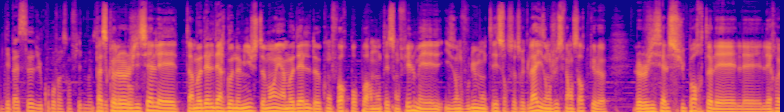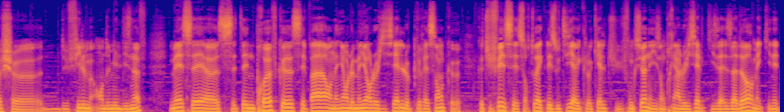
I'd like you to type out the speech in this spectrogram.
dépassée du coup pour faire son film Parce que le logiciel est un modèle d'ergonomie justement et un modèle de confort pour pouvoir monter son film et ils ont voulu monter sur ce truc-là. Ils ont juste fait en sorte que le, le logiciel supporte les, les, les rushs euh, du film en 2019. Mais c'est euh, c'était une preuve que c'est pas en ayant le meilleur logiciel le plus récent que que tu fais. C'est surtout avec les outils avec lesquels tu fonctionnes et ils ont pris un logiciel qu'ils adorent mais qui n'est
